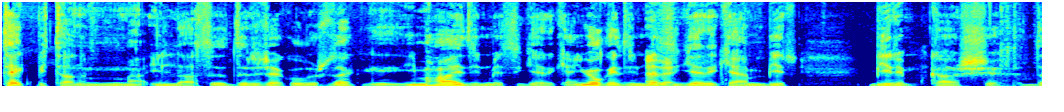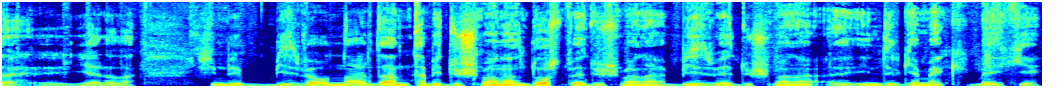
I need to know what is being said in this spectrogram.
tek bir tanıma illa sığdıracak olursak e, imha edilmesi gereken, yok edilmesi Evet. gereken bir birim karşıda e, yer alan. Şimdi biz ve onlardan tabii düşmana, dost ve düşmana, biz ve düşmana e, indirgemek belki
